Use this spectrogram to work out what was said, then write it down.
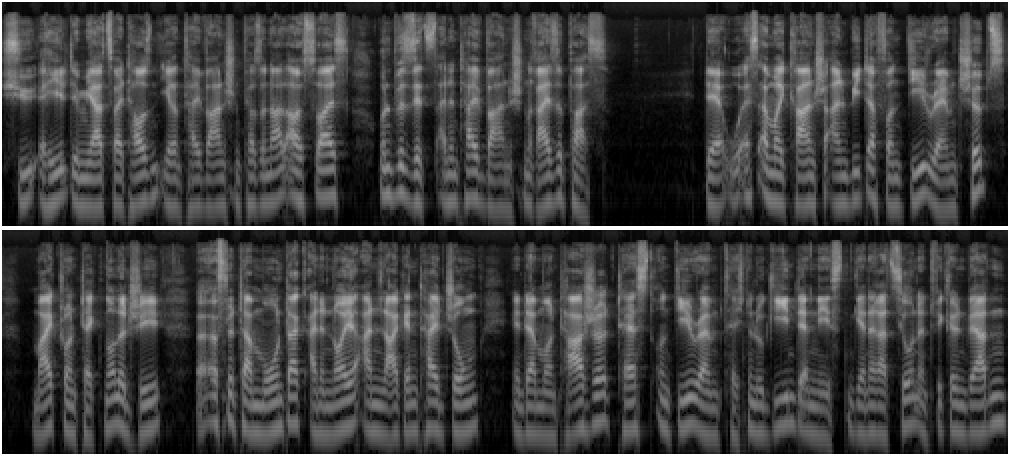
Xu erhielt im Jahr 2000 ihren taiwanischen Personalausweis und besitzt einen taiwanischen Reisepass. Der US-amerikanische Anbieter von DRAM-Chips, Micron Technology, eröffnete am Montag eine neue Anlage in Taichung, in der Montage, Test und DRAM-Technologien der nächsten Generation entwickeln werden,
